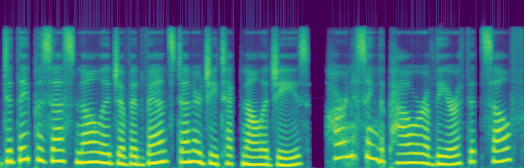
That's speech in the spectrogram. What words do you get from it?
Did they possess knowledge of advanced energy technologies, harnessing the power of the Earth itself?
